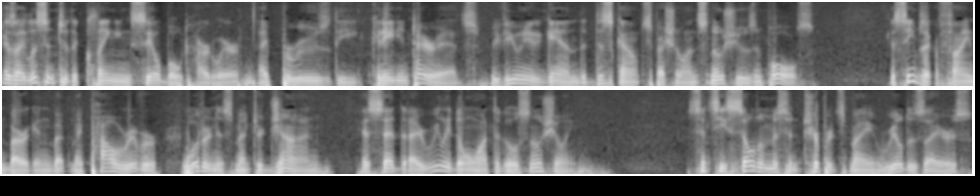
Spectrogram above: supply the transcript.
As I listened to the clanging sailboat hardware, I perused the Canadian Tire ads, reviewing again the discount special on snowshoes and poles. It seems like a fine bargain, but my Powell River wilderness mentor, John, has said that I really don't want to go snowshoeing. Since he seldom misinterprets my real desires,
